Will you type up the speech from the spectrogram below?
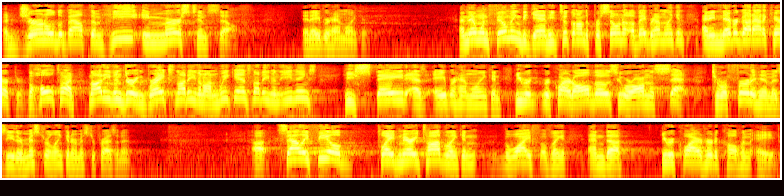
and journaled about them. He immersed himself in Abraham Lincoln. And then when filming began, he took on the persona of Abraham Lincoln and he never got out of character. The whole time. Not even during breaks, not even on weekends, not even evenings. He stayed as Abraham Lincoln. He re- required all those who were on the set to refer to him as either Mr. Lincoln or Mr. President. Uh, Sally Field played Mary Todd Lincoln, the wife of Lincoln, and uh, he required her to call him Abe.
